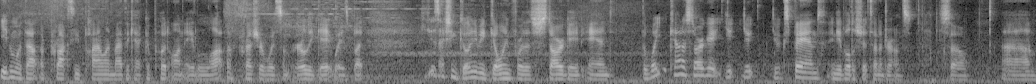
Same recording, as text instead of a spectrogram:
even without a proxy pylon, Matt the Cat could put on a lot of pressure with some early gateways, but he is actually going to be going for this Stargate, and the way you count a Stargate, you, you, you expand and you build a shit ton of drones. So um,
